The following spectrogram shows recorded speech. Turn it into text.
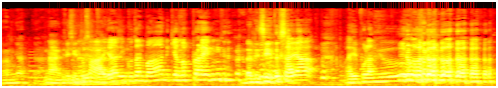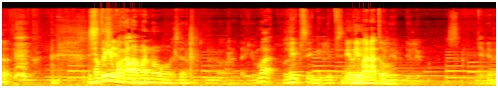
beneran kan? Nah di situ saya ikutan panik yang ngeprank. Dan di situ saya ayo pulang yuk. Di situ tapi sih pengalaman no sir no, rada gimana lip sih di lip sih. Di lip. Gimana tuh? di lip, di lip.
